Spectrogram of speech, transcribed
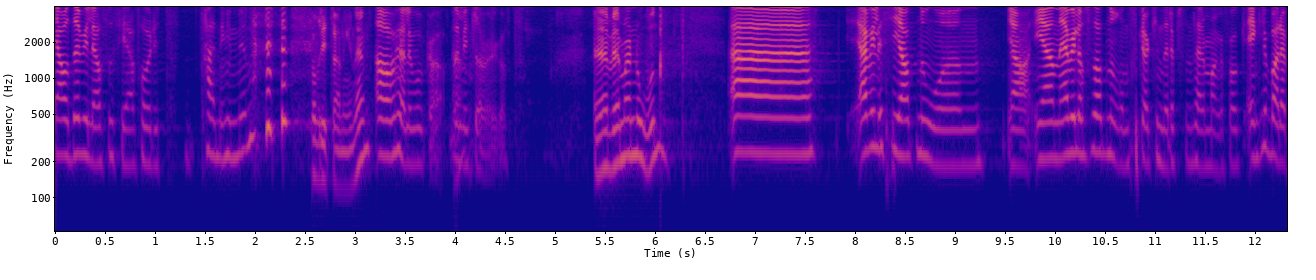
Ja, og det vil jeg også si er favorittegningen min Favorittegningen din. av hele boka. Den liker jeg veldig godt. Eh, hvem er Noen? Eh, jeg ville si at noen ja, igjen, jeg vil også at noen skal kunne representere mange folk. Egentlig bare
